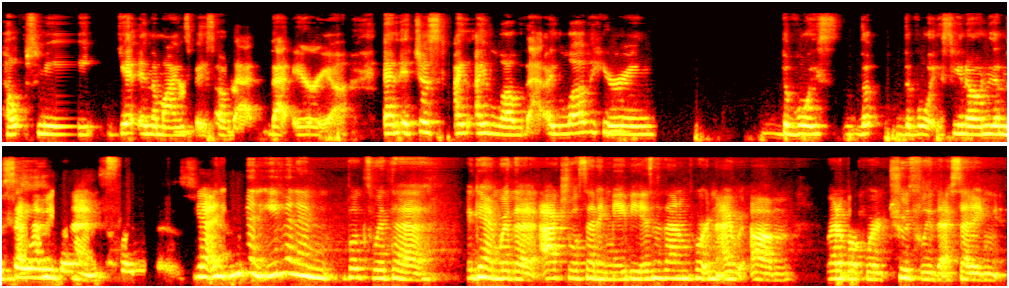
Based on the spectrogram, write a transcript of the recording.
helps me get in the mind space of that that area. And it just I, I love that. I love mm-hmm. hearing the voice, the the voice, you know, and them Yeah, saying makes the phrases. Yeah, and even even in books where the again where the actual setting maybe isn't that important. I um, read a book where truthfully the setting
